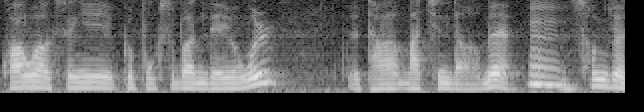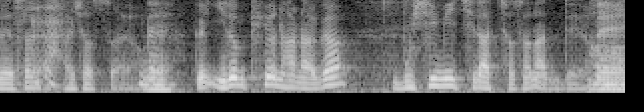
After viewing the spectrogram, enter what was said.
광호 학생이 그 복습한 내용을 다 마친 다음에 성전에서 나가셨어요. 네. 그 이런 표현 하나가 무심히 지나쳐서는 안 돼요. 네.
